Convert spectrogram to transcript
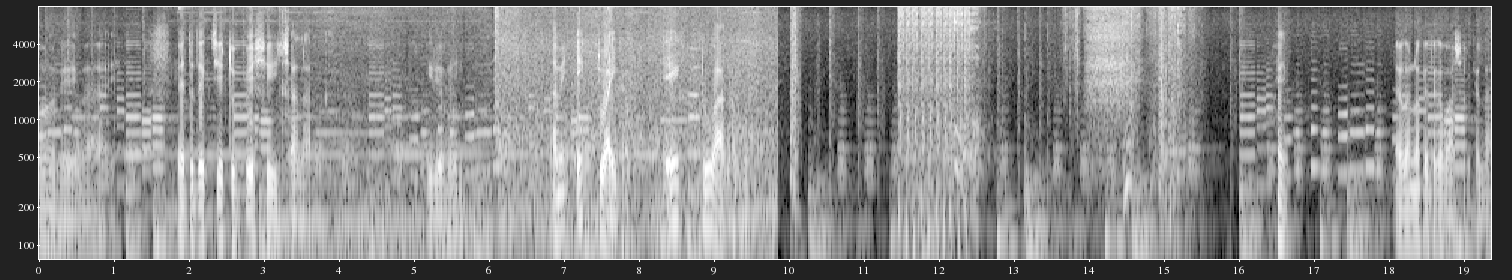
ওরে ভাই, এ তো দেখছি একটু বেশি চালাক। কিরে ভাই, আমি একটু আগাবো একটু আগাবো। এখন ওকে থেকে বাসর খেলা।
